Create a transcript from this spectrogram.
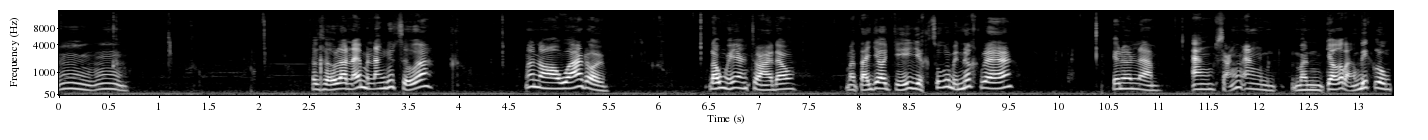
Ừ, ừ. thực sự là nãy mình ăn chút sữa nó no quá rồi. Đâu nghĩ ăn xoài đâu. Mà tại do chỉ giật xuống nó bị nứt ra cho nên là ăn sẵn ăn mình, mình cho các bạn biết luôn.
